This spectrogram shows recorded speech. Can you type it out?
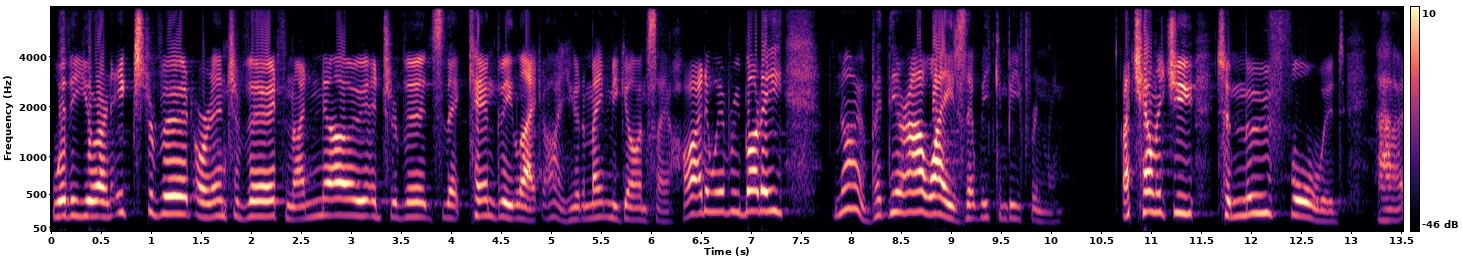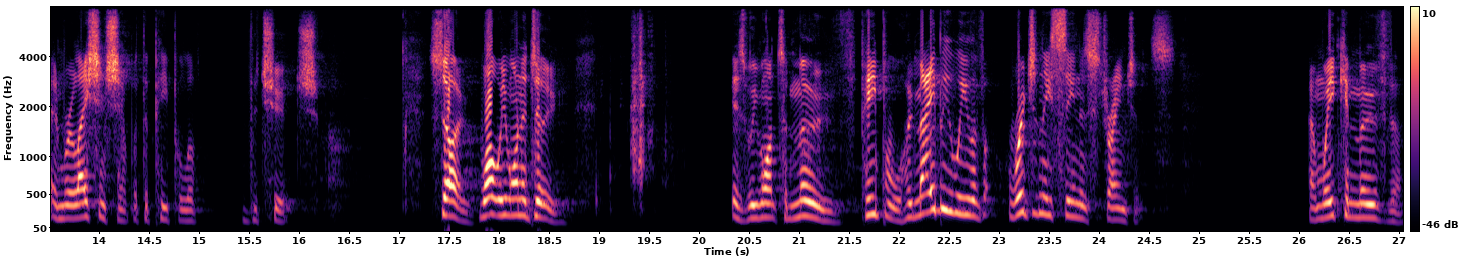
whether you're an extrovert or an introvert. And I know introverts that can be like, oh, you're going to make me go and say hi to everybody. No, but there are ways that we can be friendly. I challenge you to move forward uh, in relationship with the people of the church. So, what we want to do is we want to move people who maybe we have originally seen as strangers, and we can move them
